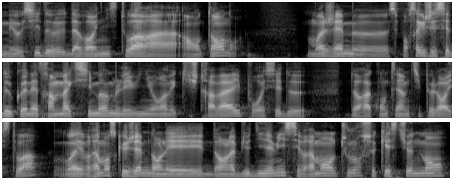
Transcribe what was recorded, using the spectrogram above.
mais aussi d'avoir une histoire à, entendre. Moi, j'aime, euh, c'est pour ça que j'essaie de connaître un maximum les vignerons avec qui je travaille pour essayer de, de raconter un petit peu leur histoire. Ouais, vraiment, ce que j'aime dans, les, dans la biodynamie, c'est vraiment toujours ce questionnement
